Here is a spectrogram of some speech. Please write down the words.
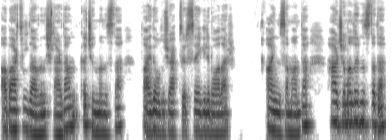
Abartılı davranışlardan kaçınmanızda fayda olacaktır sevgili boğalar. Aynı zamanda harcamalarınızda da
